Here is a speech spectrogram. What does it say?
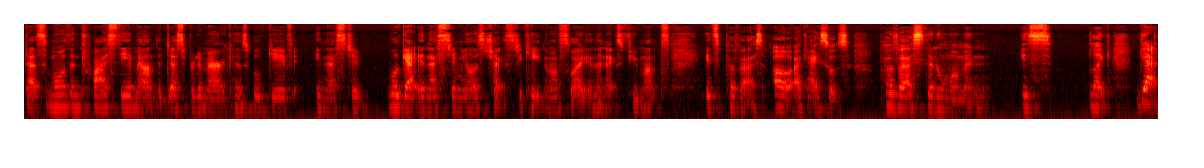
That's more than twice the amount that desperate Americans will give in their sti- will get in their stimulus checks to keep them afloat in the next few months. It's perverse. Oh, okay, so it's perverse that a woman is like yeah,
